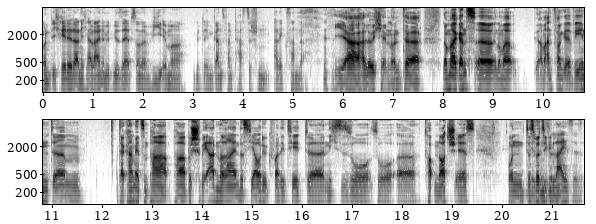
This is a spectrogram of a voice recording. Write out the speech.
Und ich rede da nicht alleine mit mir selbst, sondern wie immer mit dem ganz fantastischen Alexander. Ja, Hallöchen. Und äh, nochmal ganz, äh, nochmal am Anfang erwähnt, ähm, da kamen jetzt ein paar, paar Beschwerden rein, dass die Audioqualität äh, nicht so, so äh, top-notch ist. Und das Wir wird sich so leise,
